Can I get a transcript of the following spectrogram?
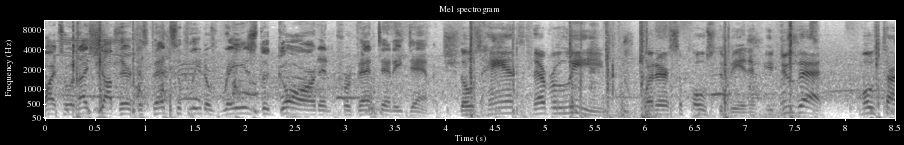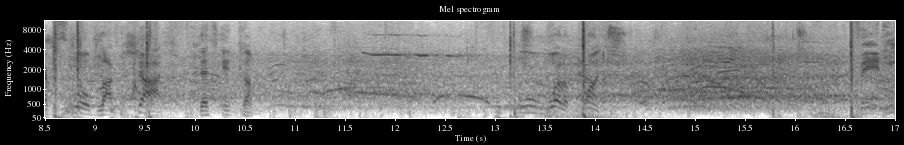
All right, so a nice job there defensively to raise the guard and prevent any damage. Those hands never leave where they're supposed to be. And if you do that, most times you will block the shot that's incoming. Ooh, what a punch. Man, he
